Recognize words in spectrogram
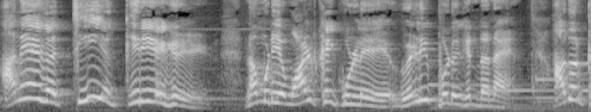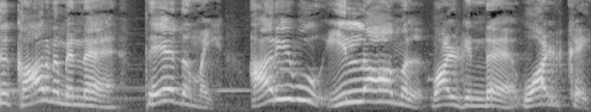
அநேக தீய கிரியைகள் நம்முடைய வாழ்க்கைக்குள்ளே வெளிப்படுகின்றன. அதற்கு காரணம் என்ன? பேதமை அறிவு இல்லாமல் வாழ்கின்ற வாழ்க்கை.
